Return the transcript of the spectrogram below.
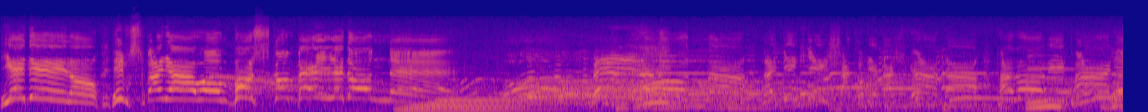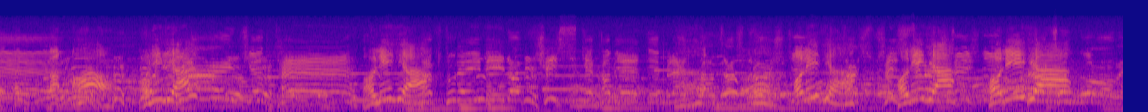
jedyną i wspaniałą boską Belledonnę! O, Oliwia? Witajcie tę, Oliwia? na której widok wszystkie kobiety bledną zazdrości! Oliwia! zaś wszyscy Oliwia! mężczyźni Oliwia! tracą głowy.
